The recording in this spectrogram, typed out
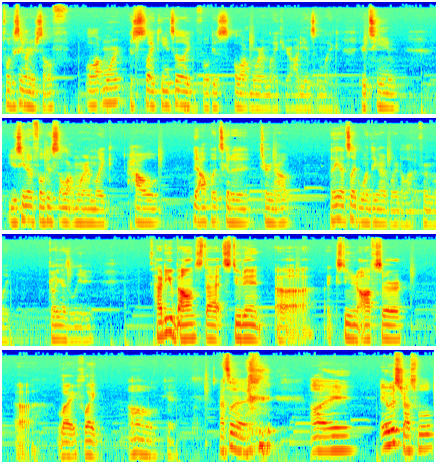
focusing on yourself a lot more. It's like you need to like focus a lot more on like your audience and like your team. You just need to focus a lot more on like how the output's gonna turn out. I think that's like one thing I've learned a lot from like growing as a leader. How do you balance that student, uh, like student officer, uh, life? Like, Oh, okay. That's a. I. It was stressful,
